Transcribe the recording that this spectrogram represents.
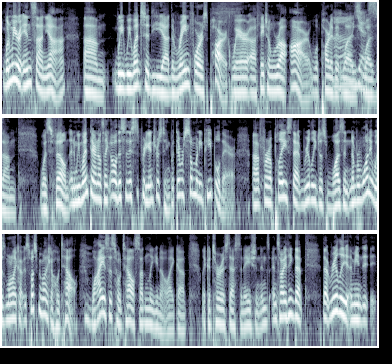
when we were in Sanya, um, we we went to the uh, the rainforest park where uh, Feicheng Wurao, well, part of it Ah, was yes. was um, was filmed, and we went there, and I was like, oh, this is this is pretty interesting. But there were so many people there uh, for a place that really just wasn't. Number one, it was more like a, it was supposed to be more like a hotel. Why is this hotel suddenly you know like a like a tourist destination? And and so I think that that really, I mean. It-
